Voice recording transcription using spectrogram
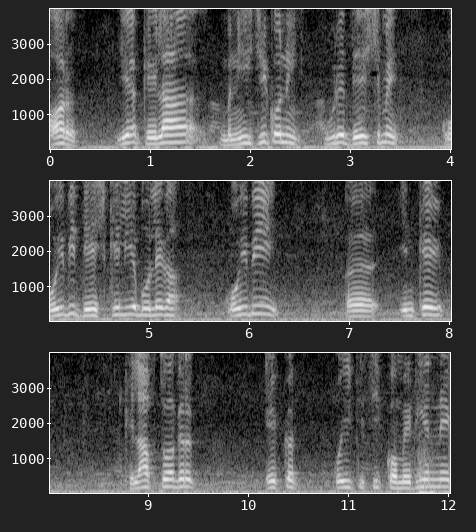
और ये अकेला मनीष जी को नहीं, पूरे देश में कोई भी देश के लिए बोलेगा कोई भी इनके खिलाफ तो अगर एक कोई किसी कॉमेडियन ने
